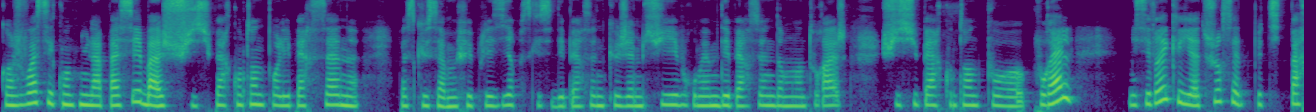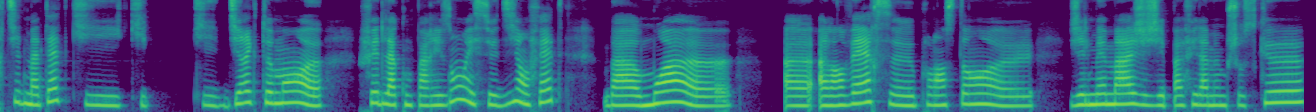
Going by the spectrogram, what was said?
quand je vois ces contenus-là passer, bah, je suis super contente pour les personnes parce que ça me fait plaisir, parce que c'est des personnes que j'aime suivre ou même des personnes dans mon entourage. Je suis super contente pour, pour elles. Mais c'est vrai qu'il y a toujours cette petite partie de ma tête qui, qui, qui directement euh, fait de la comparaison et se dit en fait, bah moi, euh, à, l'inverse, euh, pour l'instant, euh, j'ai le même âge j'ai pas fait la même chose qu'eux.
